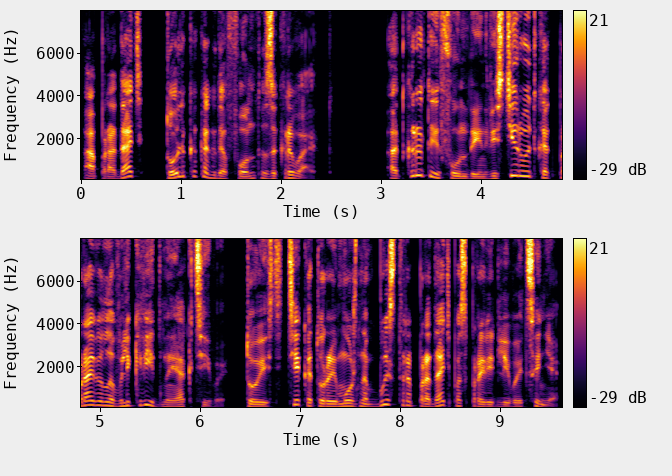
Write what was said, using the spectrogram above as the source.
а продать только когда фонд закрывают. Открытые фонды инвестируют, как правило, в ликвидные активы, то есть те, которые можно быстро продать по справедливой цене.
